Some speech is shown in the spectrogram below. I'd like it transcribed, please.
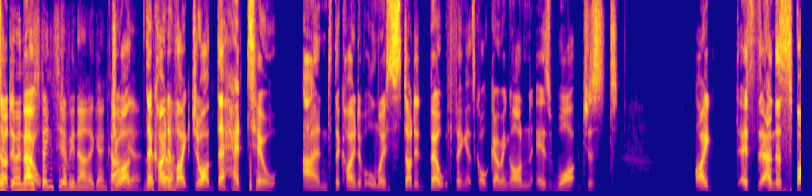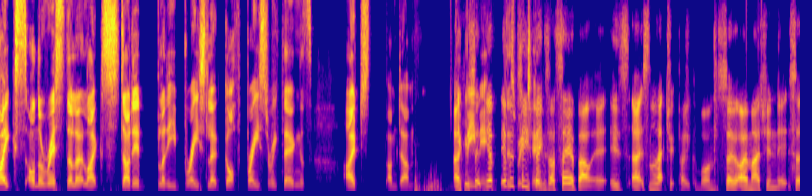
do a, do a nice belt. thing to you every now and again, Do can't you know what? you? The Let's, kind uh, of like, do you know what? The head tilt and the kind of almost studded belt thing it's got going on is what just I. It's the, and the spikes on the wrist that look like studded bloody bracelet goth bracery things. I just, I'm done. You Okay, so the, the other two too. things I'd say about it is uh, it's an electric Pokemon, so I imagine it's a,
